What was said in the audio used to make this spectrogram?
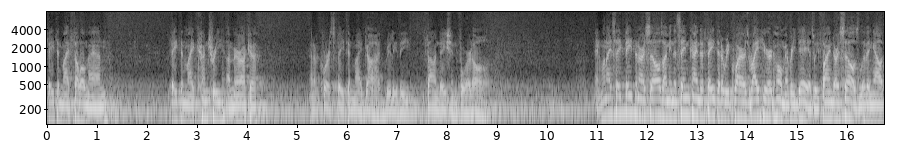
faith in my fellow man, faith in my country, America and of course faith in my God, really the foundation for it all. And when I say faith in ourselves, I mean the same kind of faith that it requires right here at home every day as we find ourselves living out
